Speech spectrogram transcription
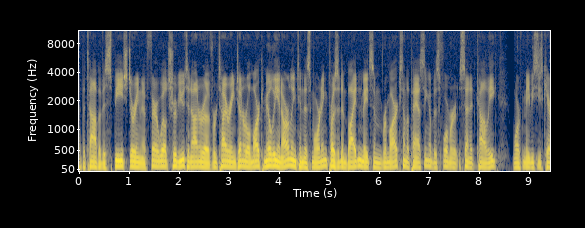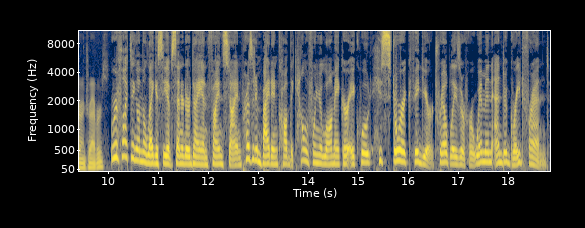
At the top of his speech during the farewell tribute in honor of retiring General Mark Milley in Arlington this morning, President Biden made some remarks on the passing of his former Senate colleague. More from ABC's Karen Travers. Reflecting on the legacy of Senator Dianne Feinstein, President Biden called the California lawmaker a quote, historic figure, trailblazer for women, and a great friend.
